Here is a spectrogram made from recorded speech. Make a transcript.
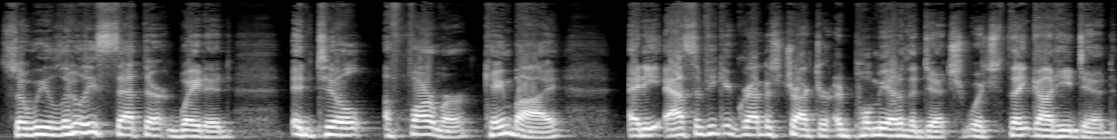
So we literally sat there and waited until a farmer came by and he asked if he could grab his tractor and pull me out of the ditch, which thank God he did.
